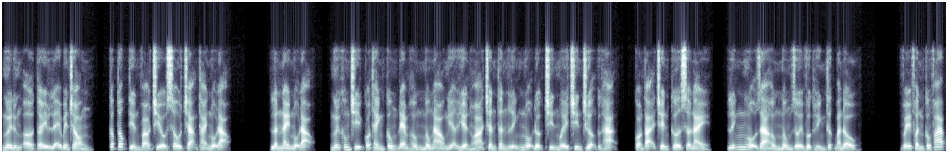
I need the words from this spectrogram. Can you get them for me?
Ngươi đứng ở tẩy lễ bên trong, cấp tốc tiến vào chiều sâu trạng thái nội đạo. Lần này nội đạo ngươi không chỉ có thành công đem hồng mông áo nghĩa hiển hóa chân thân lĩnh ngộ được chín mươi chín trượng cực hạn, còn tại trên cơ sở này, lĩnh ngộ ra hồng mông giới vực hình thức ban đầu. Về phần công pháp,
